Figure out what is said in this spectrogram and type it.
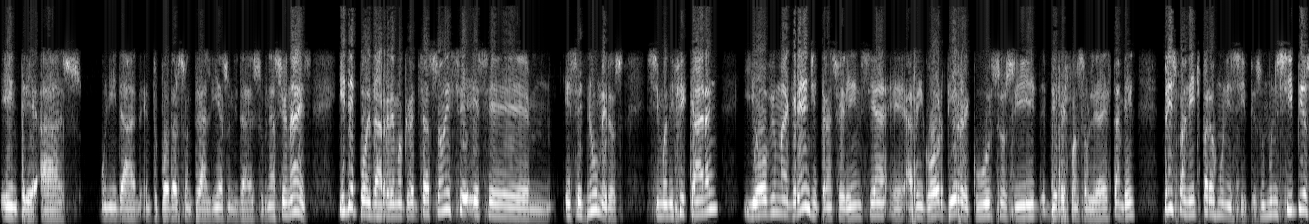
entre as unidades, entre o poder central e as unidades subnacionais, e depois da redemocratização esse, esse, esses números se modificaram e houve uma grande transferência eh, a rigor de recursos e de responsabilidades também, principalmente para os municípios. Os municípios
